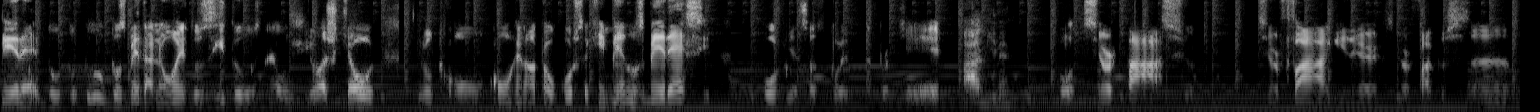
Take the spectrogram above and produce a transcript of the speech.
mere... do, do- do- dos medalhões, dos ídolos, né? O Gil, acho que é o, junto com, com o Renato Augusto, é quem menos merece ouvir essas coisas, né? Porque, Ag, né? pô, senhor Tássio, senhor Fagner, senhor Fábio Santos,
